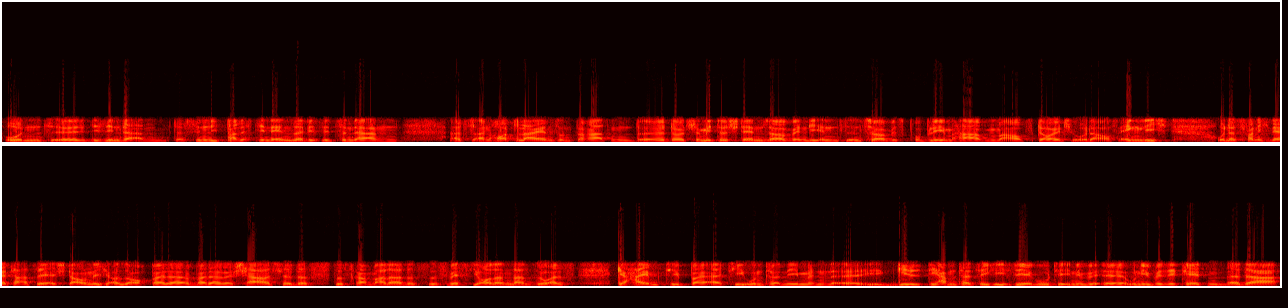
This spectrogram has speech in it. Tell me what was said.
Und äh, die sind da an, das sind die Palästinenser, die sitzen da an als an Hotlines und beraten äh, deutsche Mittelständler, wenn die ein, ein Serviceproblem haben auf Deutsch oder auf Englisch. Und das fand ich in der Tat sehr erstaunlich, also auch bei der bei der Recherche, dass das Ramallah, dass das Westjordanland so als Geheimtipp bei IT-Unternehmen äh, gilt. Die haben tatsächlich sehr gute äh, Universitäten äh, da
